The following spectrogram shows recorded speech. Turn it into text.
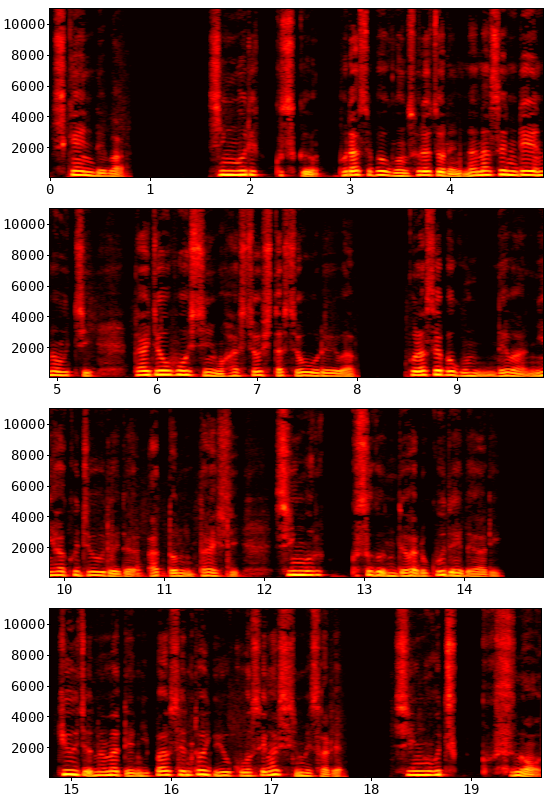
試験では、シングリックス群、プラセボ群それぞれ7000例のうち、帯状疱疹を発症した症例は、プラセボ群では210例であったのに対し、シングリックス群では6例であり、97.2%有効性が示され、シングリックスの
